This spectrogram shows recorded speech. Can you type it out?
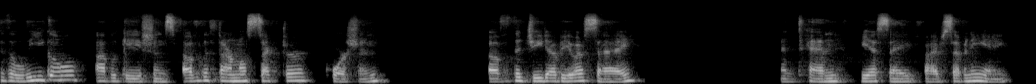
the legal obligations of the thermal sector portion of the GWSA and 10 VSA 578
